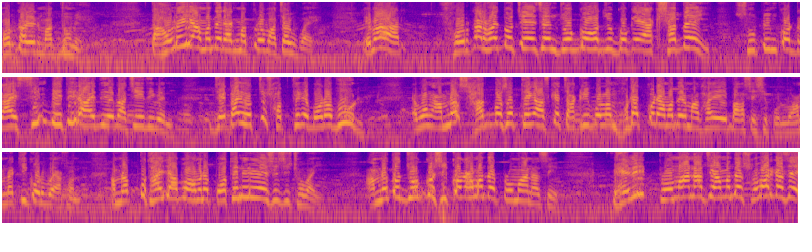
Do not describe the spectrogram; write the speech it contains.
সরকারের মাধ্যমে, তাহলেই আমাদের একমাত্র বাঁচার উপায়। এবার সরকার হয়তো চেয়েছেন যোগ্য অযোগ্যকে একসাথেই সুপ্রিম কোর্ট রায় সিম্পিথি রায় দিয়ে বাঁচিয়ে দিবেন, যেটাই হচ্ছে সব থেকে বড় ভুল। এবং আমরা সাত বছর থেকে আজকে চাকরি করলাম হঠাৎ করে আমাদের মাথায় এই বাস এসে পড়ল। আমরা কি করব এখন? আমরা কোথায় যাব? আমরা পথে নেমে এসেছি সবাই। আমরা তো যোগ্য শিক্ষক, আমাদের প্রমাণ আছে। ভ্যালিড প্রমাণ আছে আমাদের সবার কাছে।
